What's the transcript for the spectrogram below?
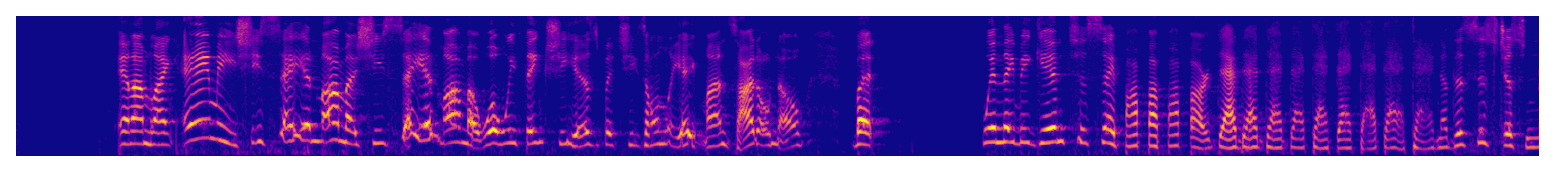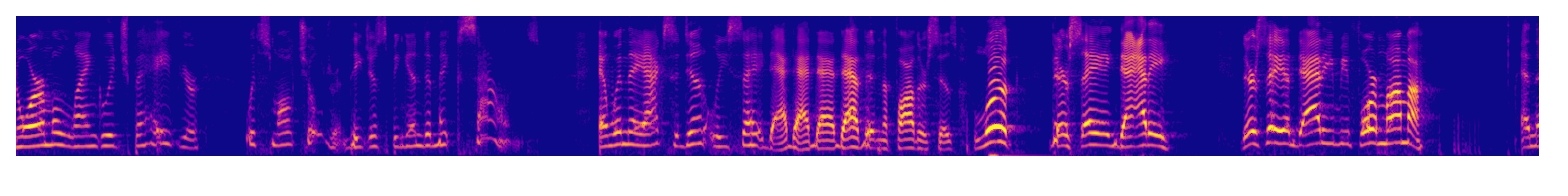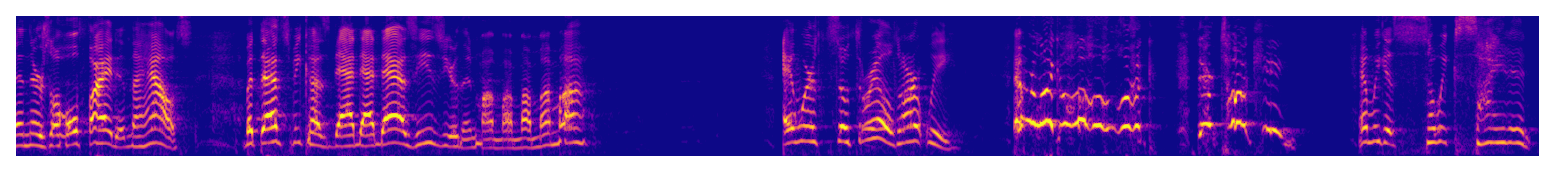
and i'm like amy she's saying mama she's saying mama well we think she is but she's only eight months i don't know but when they begin to say papa, papa, or dad, dad, dad, dad, dad, dad, dad, dad, dad. Now, this is just normal language behavior with small children. They just begin to make sounds. And when they accidentally say dad, dad, dad, dad, then the father says, Look, they're saying daddy. They're saying daddy before mama. And then there's a whole fight in the house. But that's because dad, dad, dad is easier than mama, mama, mama. And we're so thrilled, aren't we? And we're like, oh, look, they're talking. And we get so excited.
